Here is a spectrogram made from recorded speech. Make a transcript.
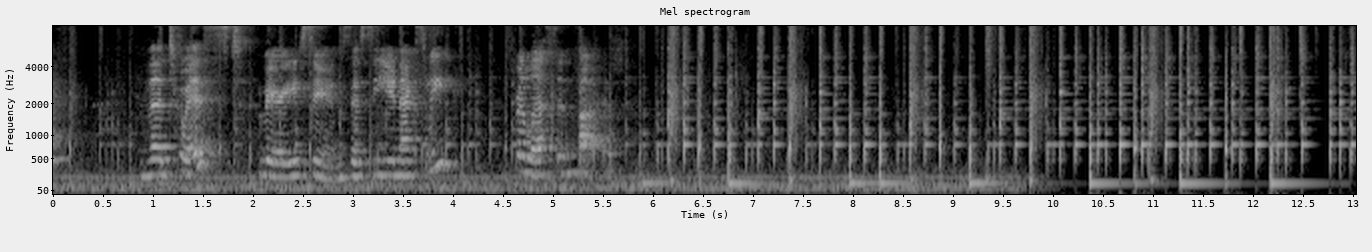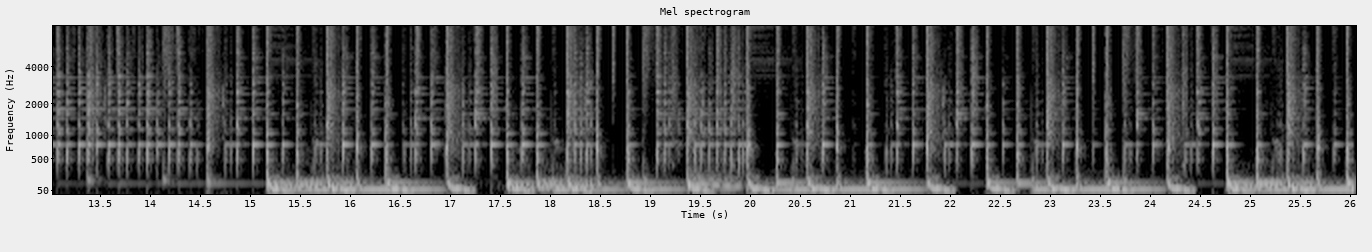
the twist, very soon. So see you next week for lesson five.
